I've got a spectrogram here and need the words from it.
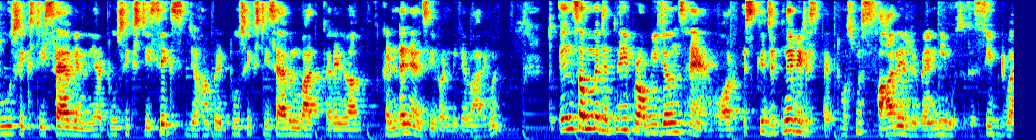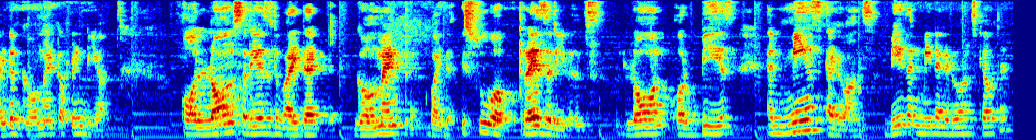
267 या 266 जहाँ पे 267 बात करेगा कंटेंजेंसी फंड के बारे में तो इन सब में जितने भी प्रोविजंस हैं और इसके जितने भी रिस्पेक्ट हैं, उसमें सारे revenues received by the government of India और loans raised by that government by the issue of treasury bills loan और ways and means advance ways and mean advance क्या होता है?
